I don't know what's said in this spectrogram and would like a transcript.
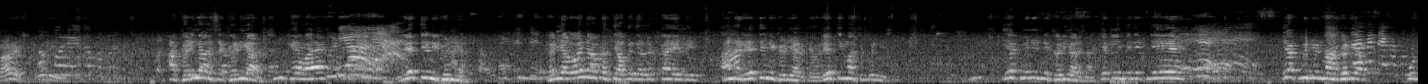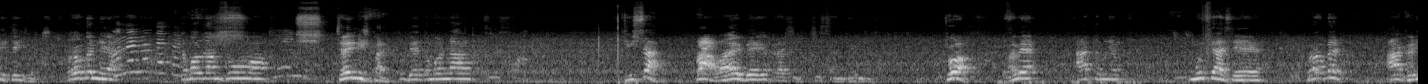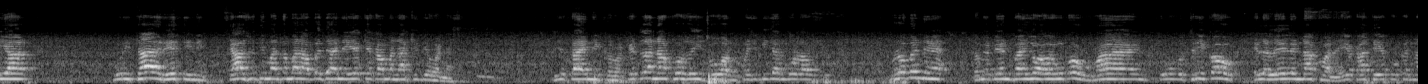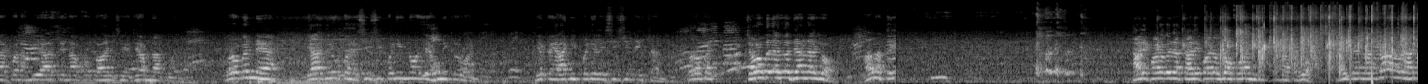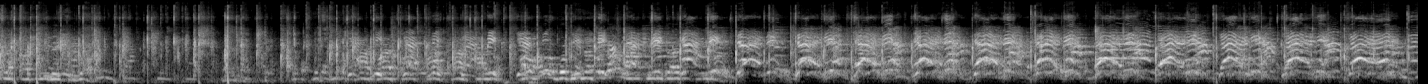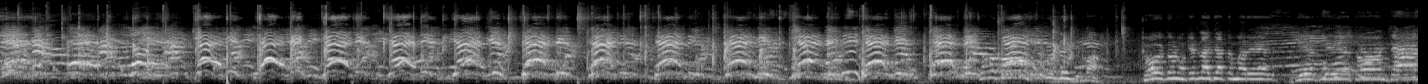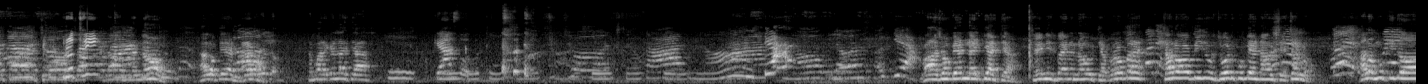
ભાવેશ આ ઘડિયાળ છે ઘડિયાળ. શું કહેવાય? રેતીની ઘડિયાળ. ઘડિયાળ હોય ને આપણે ત્યાં બધા લટકાયેલી. આને રેતીની ઘડિયાળ કહેવાય. રેતીમાંથી બની છે. એક મિનિટની ઘડિયાળ છે. કેટલી મિનિટની? એક. મિનિટમાં ઘડિયાળ પૂરી થઈ જાય બરોબર ને? તમારું નામ શું? જૈનિશભાઈ બે તમારું નામ? જીસા. વાહ ભાઈ બે એક રાશિ. જીસા જૈનિશ જો હવે આ તમને મુદ્દા છે. બરોબર? આ ઘડિયાળ પૂરી થાય રેતીની ત્યાં સુધીમાં તમારા બધાને એક એક આમાં નાખી દેવાના છે. બીજું કાંઈ નહીં કરવાનું. કેટલા નાખો છો એ જોવાનું. પછી બીજાને બોલાવશું બરોબર ને? તમે બેન ભાઈ જો હવે હું કહું વન ટુ થ્રી કહું, એટલે લઈ લઈને નાખવાના. એક હાથે એક વખત નાખવાના, બે હાથે નાખો તો હાલ છે, જેમ નાખવાના. બરોબર ને? યાદ રહ્યું પણ સીસી પડી ન જાય હમણી કરવાની. જે કંઈ આડી પડેલી સીસી નહીં ચાલે. બરોબર? ચલો બધા ધ્યાન રાખજો. હાલો, કઈ તાળી પાડો બધા તાળી પાડો. જો, કોણ? જો અહીં ધ્યાન રાખજો હવે હાથે હાથ પાછળ લઈ જજો ચલો બસ પૂરું થઈ ગયું બસ જો ગણો કેટલા છે તમારે બે બે ત્રણ ચાર પાંચ છ પૃથ્વી. સાત, આઠ, નવ હાલો બેન ગણો તમારે કેટલા થયા? ક્યાં છો? જો બેન ને અગિયાર. થયા. જૈનિશભાઈ ને નવ થયા. બરોબર? ચાલો બીજું જોડકું બેન આવશે. ચલો. હાલો મૂકી દો.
